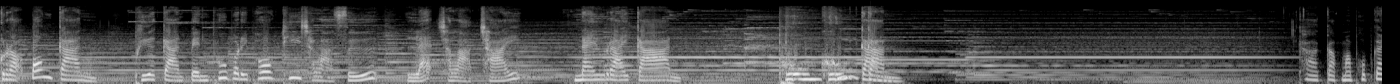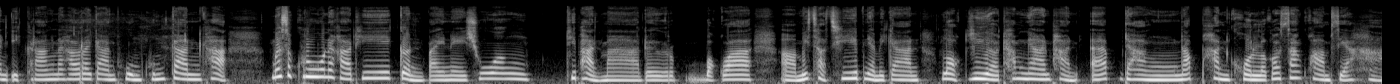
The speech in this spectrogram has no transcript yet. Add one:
เกราะป้องกัน เพื่อการเป็นผู้บริโภคที่ฉลาดซื้อ และฉลาดใช้ ในรายการ ภูมิคุ้มกัน ค่ะกลับมาพบกันอีกครั้งนะคะ รายการภูมิคุ้มกันค่ะ เมื่อสักครู่นะคะที่เกินไปในช่วง ที่ผ่านมาโดยบอกว่ามิจฉาชีพเนี่ยมีการหลอกเหยื่อทำงานผ่านแอปดังนับพันคนแล้วก็สร้างความเสียหา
